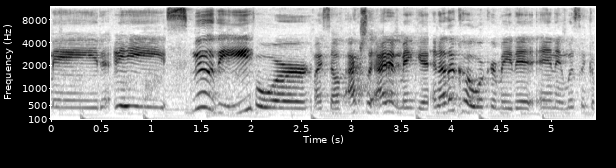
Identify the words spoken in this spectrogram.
made a smoothie for myself. Actually, I didn't make it. Another coworker made it and it was like a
